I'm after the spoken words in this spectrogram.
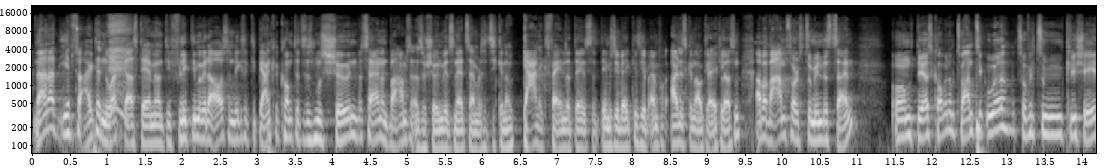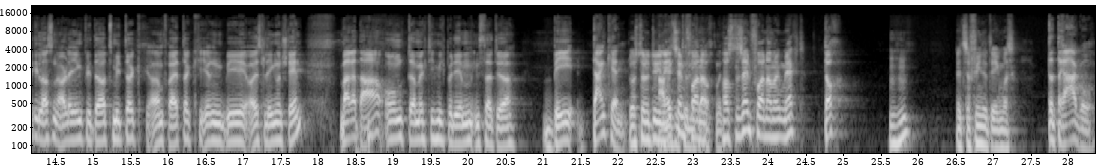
nein, nein, ich habe so alte Nordgastdämme und die fliegt immer wieder aus und wie gesagt, die Bianca kommt jetzt, das muss schön sein und warm sein. Also schön wird es nicht sein, weil es hat sich genau gar nichts verändert, seitdem sie weg ist. Ich habe einfach alles genau gleich lassen. Aber warm soll es zumindest sein. Und der ist kommen um 20 Uhr, so viel zum Klischee, die lassen alle irgendwie da zum Mittag am Freitag irgendwie alles liegen und stehen. War er da und da möchte ich mich bei dem Installateur bedanken. Du hast ja natürlich Aber nicht seinen Vornamen. Hast du seinen Vornamen gemerkt? Doch, Jetzt erfindet er irgendwas. Der Drago.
